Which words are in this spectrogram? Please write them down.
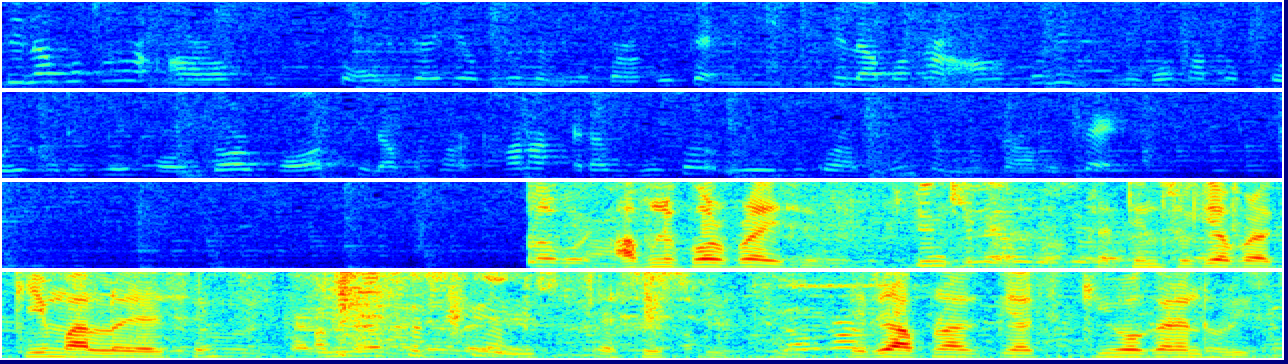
চিলাপথাৰ আৰক্ষীক চমজাই দিয়া বুলি জানিব পৰা গৈছে। চিলাপথাৰ আঞ্চলিক যুৱ ছাত্ৰ পৰিষদে সেই সন্দৰ্ভত চিলাপথাৰ থানাত এটা গোচৰ ৰুজু কৰা বুলি জানিব পৰা গৈছে। আপুনি ক'ৰ পৰা আহিছে? তিনিচুকীয়াৰ পৰা। কি মাল লৈ আহিছে? আমি এছ এছ পি এইটো আপোনাক ইয়াত কিহৰ কাৰণে ধৰিছে?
